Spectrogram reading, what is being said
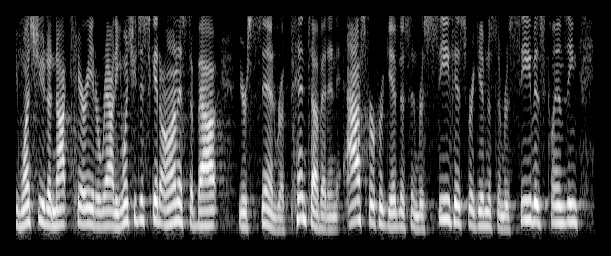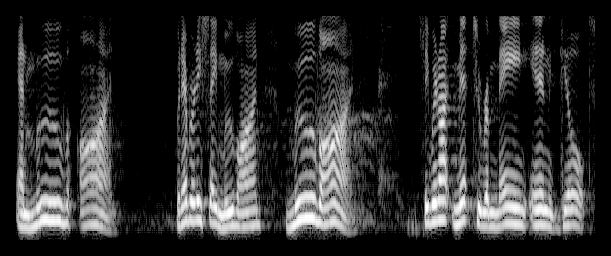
He wants you to not carry it around. He wants you to just get honest about your sin, repent of it, and ask for forgiveness and receive His forgiveness and receive His cleansing and move on. Would everybody say, move on? Move on. See, we're not meant to remain in guilt.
